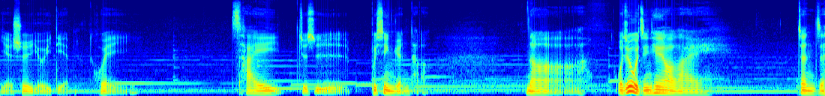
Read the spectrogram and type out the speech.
也是有一点会猜，就是不信任她。那我觉得我今天要来。站在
